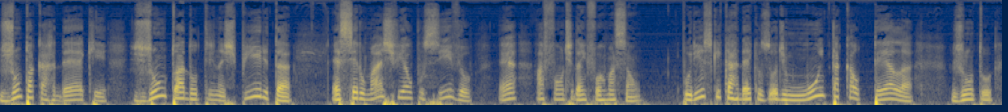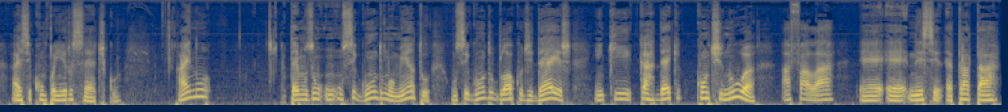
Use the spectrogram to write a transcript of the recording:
junto a Kardec, junto à doutrina espírita, é ser o mais fiel possível é a fonte da informação. Por isso que Kardec usou de muita cautela junto a esse companheiro cético. Aí no, temos um, um, segundo momento, um segundo bloco de ideias em que Kardec continua a falar, é, é, nesse, é, tratar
